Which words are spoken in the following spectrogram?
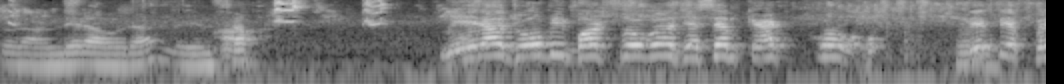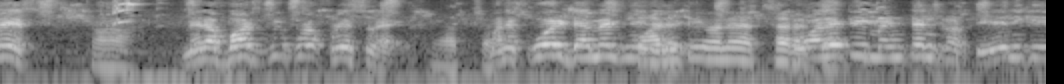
थोड़ा अंधेरा हो रहा है लेकिन हाँ। सब मेरा जो भी बर्ड्स होगा जैसे हम कैट को देते फ्रेश हाँ। मेरा बर्ड्स भी पूरा फ्रेश रहेगा। अच्छा। मैंने कोई डैमेज नहीं क्वालिटी वाले अच्छा क्वालिटी मेंटेन करती है यानी कि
